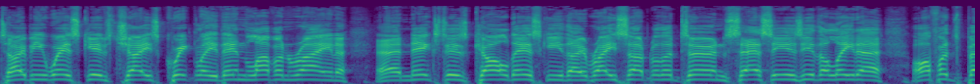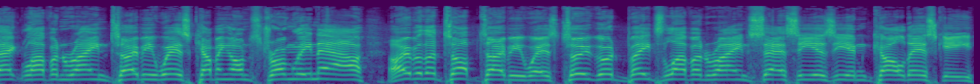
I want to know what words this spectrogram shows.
Toby West gives chase quickly. Then Love and Rain. And next is Coldesky. They race up to the turn. Sassy Izzy the leader. Off its back, Love and Rain. Toby West coming on strongly now. Over the top, Toby West. Two good beats, Love and Rain, Sassy Izzy and Coldesky.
